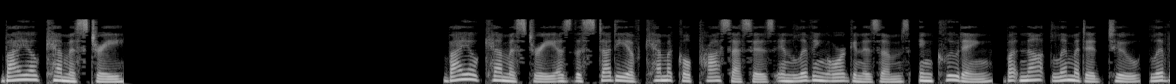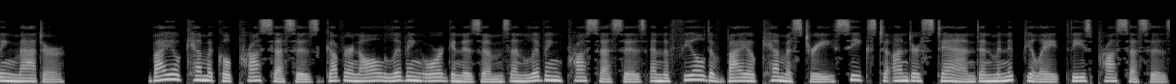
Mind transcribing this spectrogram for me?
Biochemistry Biochemistry is the study of chemical processes in living organisms, including, but not limited to, living matter. Biochemical processes govern all living organisms and living processes and the field of biochemistry seeks to understand and manipulate these processes.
